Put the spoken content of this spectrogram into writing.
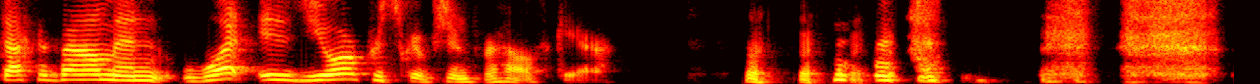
Dr. Bauman, what is your prescription for healthcare?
